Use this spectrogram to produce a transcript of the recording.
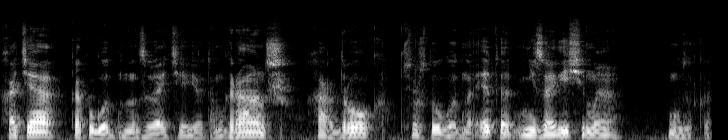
Хотя, как угодно называйте ее, там, гранж, хард-рок, все что угодно. Это независимая музыка,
